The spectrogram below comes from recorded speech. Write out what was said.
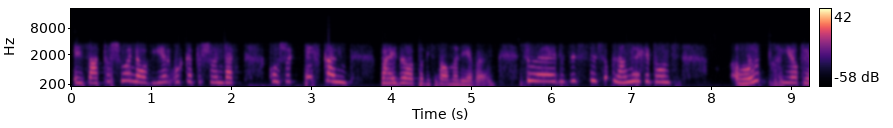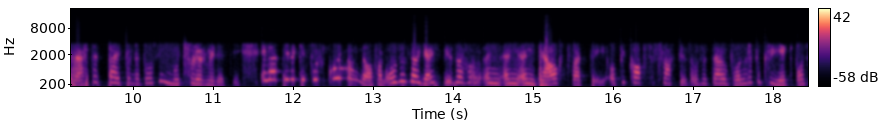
is daai persoon nou weer ook 'n persoon wat konstruktief kan bydra tot die samelewing. So dit is so belangrik dat ons hulp gee op die regte tyd en dat ons nie moed verloor met dit nie. En natuurlik die voorkoming daarvan. Ons is nou juist besig in in in Delft wat op die Kaapse vlakte is. Ons het nou 'n wonderlike projek ons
